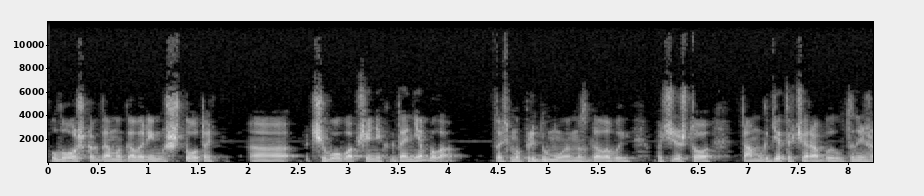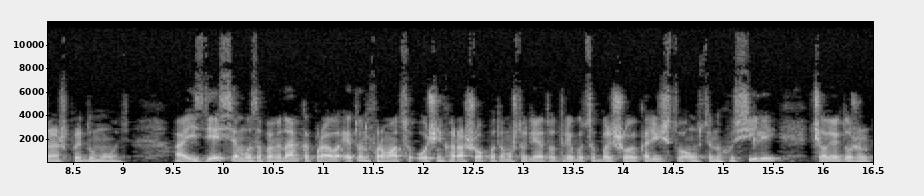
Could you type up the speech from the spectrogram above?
Ложь, когда мы говорим что-то, э, чего вообще никогда не было, то есть мы придумываем из головы, что там где ты вчера был, ты начинаешь придумывать. А и здесь мы запоминаем, как правило, эту информацию очень хорошо, потому что для этого требуется большое количество умственных усилий. Человек должен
